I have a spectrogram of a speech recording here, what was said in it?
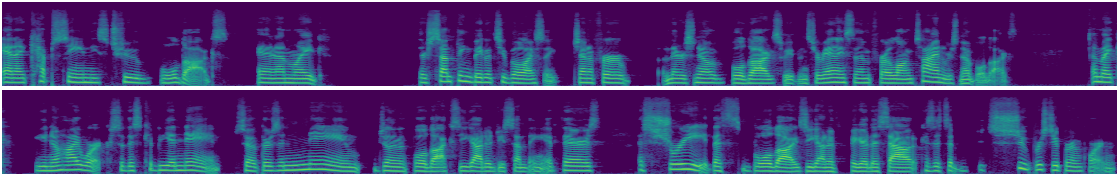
and I kept seeing these two bulldogs, and I'm like, "There's something big with two bulldogs." Like Jennifer, there's no bulldogs. We've been surveilling them for a long time. There's no bulldogs. I'm like, you know how I work. So this could be a name. So if there's a name dealing with bulldogs, you got to do something. If there's a street that's bulldogs, you got to figure this out because it's a it's super super important.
